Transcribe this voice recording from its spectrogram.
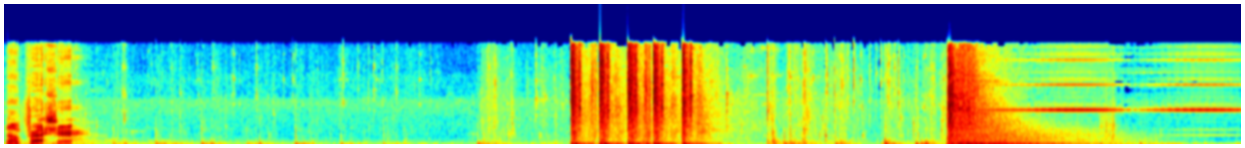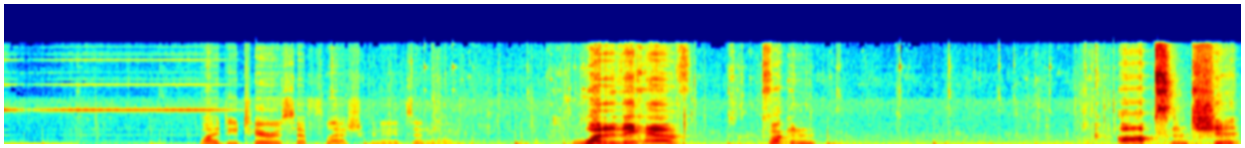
No pressure. Why do terrorists have flash grenades anyway? Why do they have fucking ops and shit?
